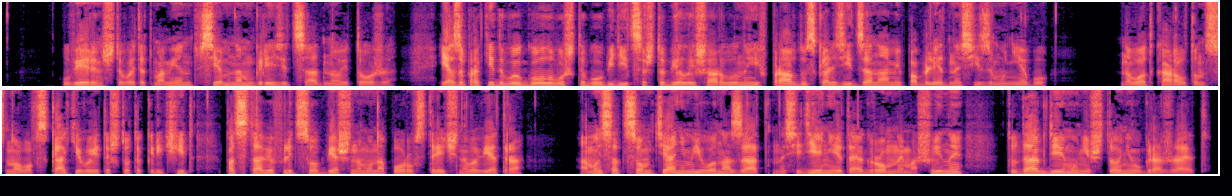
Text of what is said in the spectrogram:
Уверен, что в этот момент всем нам грезится одно и то же. Я запрокидываю голову, чтобы убедиться, что белый шар луны и вправду скользит за нами по бледно-сизому небу. Но вот Карлтон снова вскакивает и что-то кричит, подставив лицо бешеному напору встречного ветра, а мы с отцом тянем его назад, на сиденье этой огромной машины, туда, где ему ничто не угрожает.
